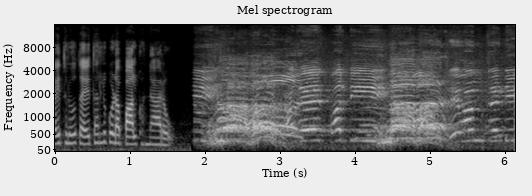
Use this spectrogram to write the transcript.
రైతులు తదితరులు కూడా పాల్గొన్నారు. రేవంత్ రెడ్డి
